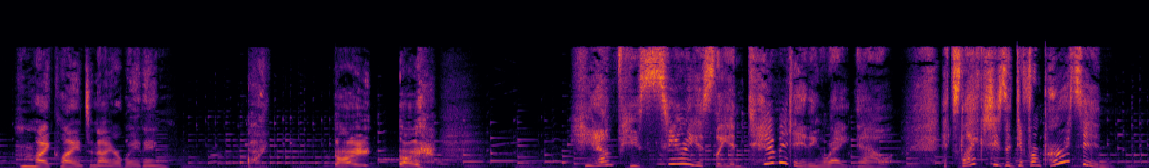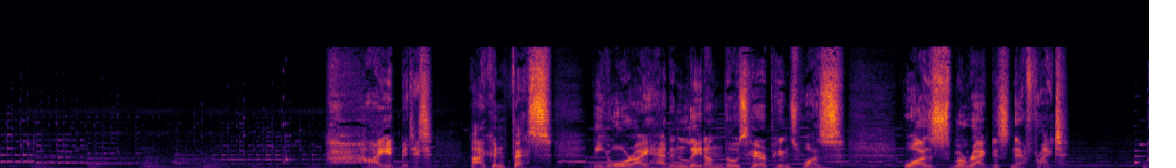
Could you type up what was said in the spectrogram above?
My client and I are waiting. I. I. I. Yanfei's seriously intimidating right now. It's like she's a different person. I admit it. I confess. The ore I had inlaid on those hairpins was. was Smaragdus Nephrite. B-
